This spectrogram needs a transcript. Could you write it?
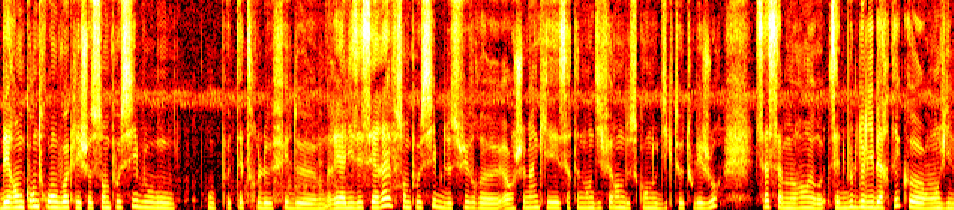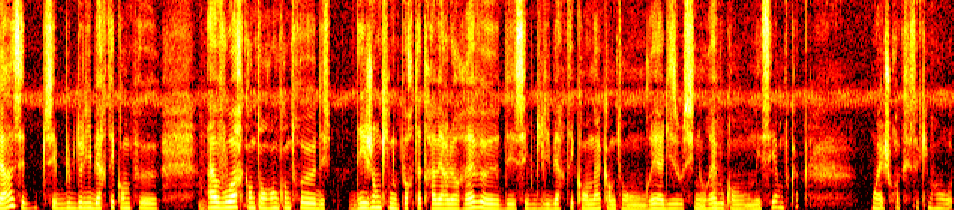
des rencontres où on voit que les choses sont possibles, où où peut-être le fait de réaliser ses rêves sont possibles, de suivre euh, un chemin qui est certainement différent de ce qu'on nous dicte tous les jours, ça, ça me rend heureux. Cette bulle de liberté qu'on vit là, ces bulles de liberté qu'on peut avoir quand on rencontre des, gens qui nous portent à travers leurs rêves, euh, ces bulles de liberté qu'on a quand on réalise aussi nos rêves ou qu'on essaie en tout cas. Ouais, je crois que c'est ça qui me rend heureux.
